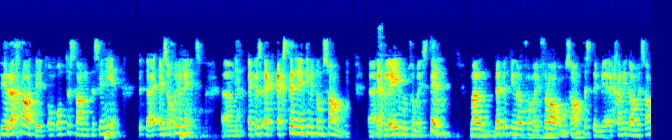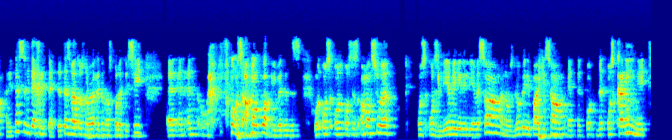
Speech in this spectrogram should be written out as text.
die ruggraat het om op te staan en te sê nee, hy hy's 'n goeie mens. Ehm um, ja. ek is ek ek stem net nie met hom saam nie. Uh, ek ja. lê jy moet vir my stem, maar dit het jy nou vir my vra om saam te stem mee. Ek gaan nie daarmee saamgaan nie. Dis integriteit. Dit is wat ons nodig het in ons politici en en en vir ons almal ook, jy weet dit is ons ons ons is almal so ons ons lewe hierdie lewe saam en ons loop hierdie paadjie saam en, en, en dit, ons kan nie net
